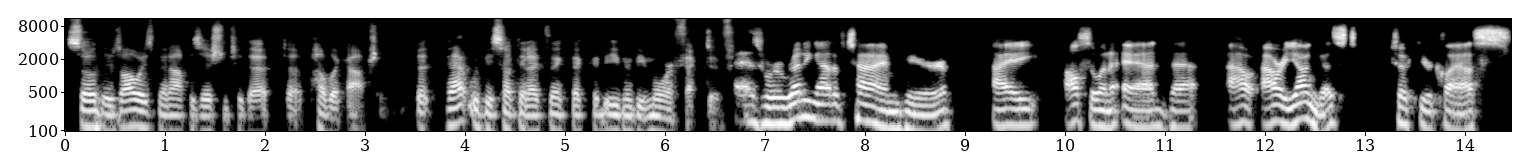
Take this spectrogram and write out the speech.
So there's always been opposition to that uh, public option. But that would be something I think that could even be more effective. As we're running out of time here, I also want to add that our, our youngest took your class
